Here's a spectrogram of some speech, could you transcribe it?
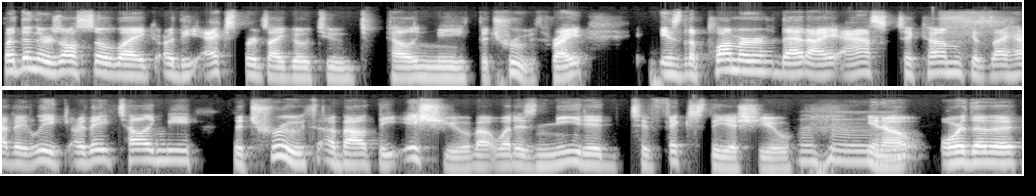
but then there's also like are the experts i go to telling me the truth right is the plumber that I asked to come because I have a leak, are they telling me the truth about the issue, about what is needed to fix the issue? Mm-hmm. You know, or the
